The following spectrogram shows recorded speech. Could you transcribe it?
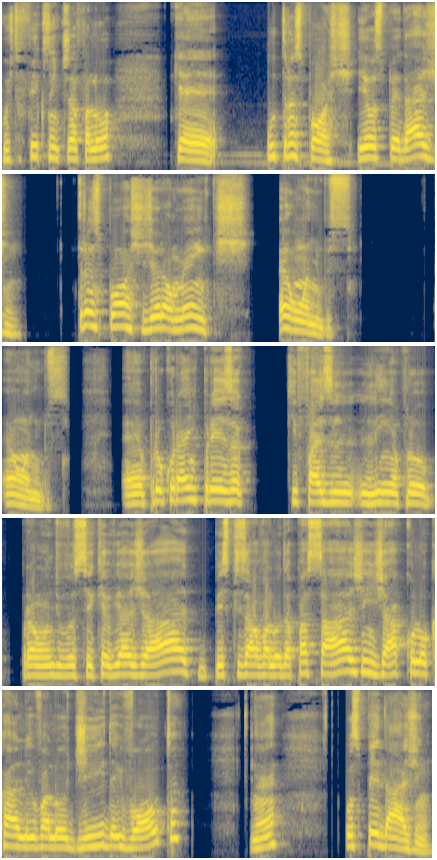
Custo fixo a gente já falou que é o transporte e a hospedagem. Transporte geralmente é ônibus. É ônibus. É procurar empresa que faz linha para onde você quer viajar, pesquisar o valor da passagem, já colocar ali o valor de ida e volta, né? Hospedagem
